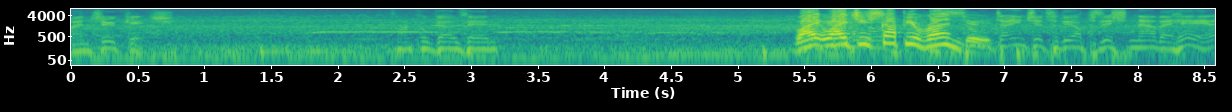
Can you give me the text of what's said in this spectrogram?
Mandzukic. Tackle goes in. Why? Why'd you stop your run, dude? danger to the opposition now they're here.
